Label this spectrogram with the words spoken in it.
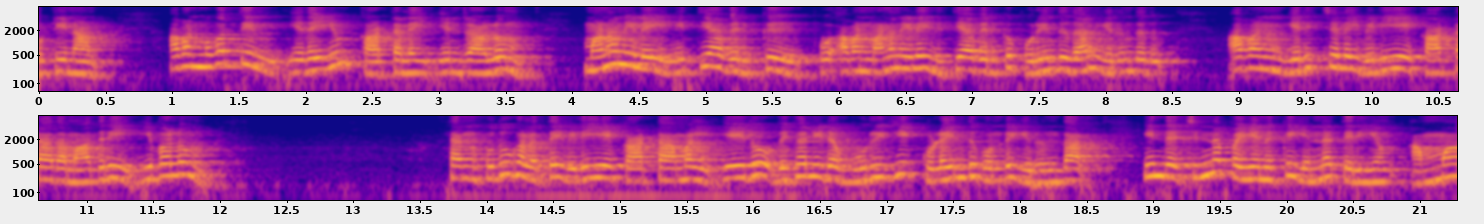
ஓட்டினான். அவன் முகத்தில் எதையும் காட்டலை என்றாலும் மனநிலை நித்யாவிற்கு அவன் மனநிலை நித்யாவிற்கு புரிந்துதான் இருந்தது. அவன் எரிச்சலை வெளியே காட்டாத மாதிரி இவளும் தன் குதூகலத்தை வெளியே காட்டாமல் ஏதோ விகனிடம் உருகி குலைந்து கொண்டு இருந்தாள். இந்த சின்ன பையனுக்கு என்ன தெரியும்? அம்மா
